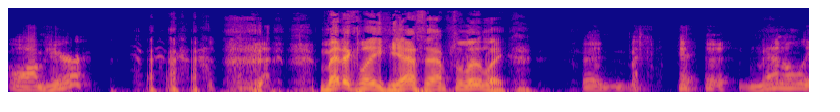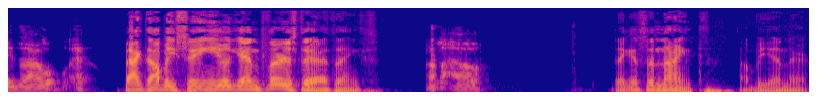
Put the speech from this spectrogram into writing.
Oh, I'm here. Medically, yes, absolutely. And mentally though, In fact, I'll be seeing you again Thursday. I think. uh oh. I think it's the 9th. I'll be in there.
